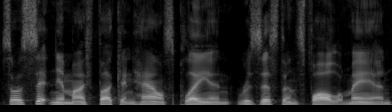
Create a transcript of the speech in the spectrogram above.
so i was sitting in my fucking house playing resistance fall of man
